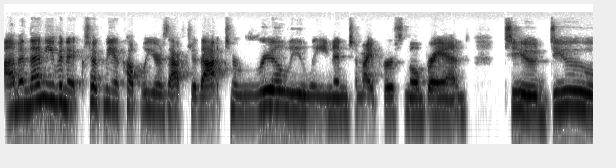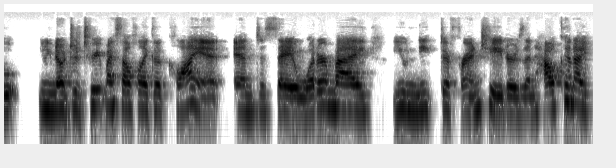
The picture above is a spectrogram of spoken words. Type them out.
Um, and then even it took me a couple years after that to really lean into my personal brand to do you know to treat myself like a client and to say what are my unique differentiators and how can i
